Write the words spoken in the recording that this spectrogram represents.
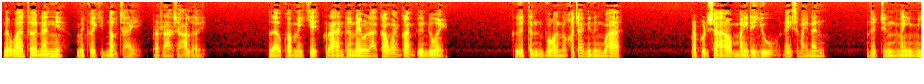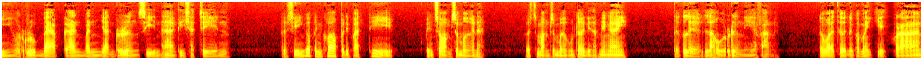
เนื่อว่าเธอนั้นเนี่ยไม่เคยคิดนอกใจพระราชาเลย แล้วก็ไม่เกียจคร้านทั้งในเวลากลางวันกลางคืนด้วย คือท่านบวังเราเข้าใจนิดหนึ่งว่า พระพุทธเจ้าไม่ได้อยู่ในสมัยนั้น จึงไม่มีรูปแบบการบัญญัติเรื่องศีลห้าที่ชัดเจน แต่ศีลก็เป็นข้อปฏิบัติที่เป็นสม่ำเสมอนะแล้วสม่ำเสมอของเธอเนี่ยทำยังไง เธอก็เลยเล่าเรื่องนี้ให้ฟังแต่ว่าเธอนั้นก็ไม่เกียจคร้าน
